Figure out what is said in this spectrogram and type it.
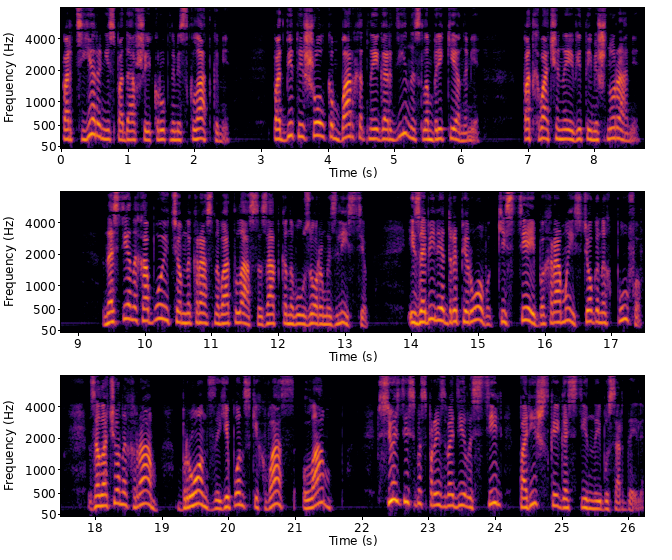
портьеры, не спадавшие крупными складками, подбитые шелком бархатные гардины с ламбрикенами, подхваченные витыми шнурами — на стенах обои темно-красного атласа, затканного узором из листьев, изобилие драпировок, кистей, бахромы, стеганых пуфов, золоченых рам, бронзы, японских ваз, ламп. Все здесь воспроизводило стиль парижской гостиной Бусарделя.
